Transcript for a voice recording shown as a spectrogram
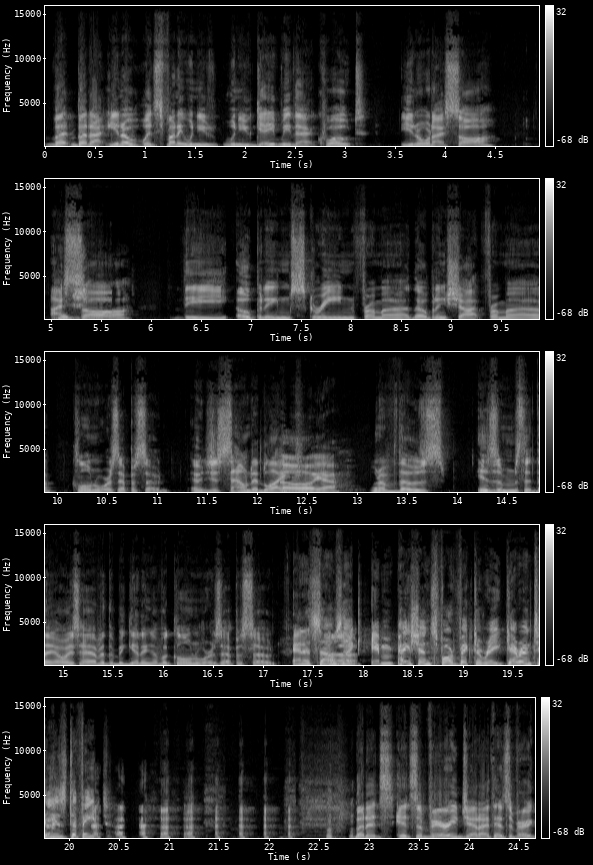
but but I, you know it's funny when you when you gave me that quote you know what I saw I saw the opening screen from uh the opening shot from a Clone Wars episode it just sounded like oh yeah, one of those isms that they always have at the beginning of a Clone Wars episode and it sounds Uh, like impatience for victory guarantees defeat. but it's it's a very Jedi. thing. It's a very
